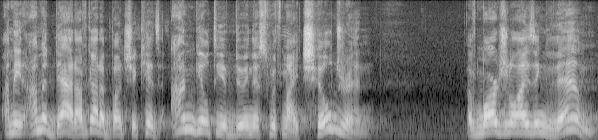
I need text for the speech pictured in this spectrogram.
I mean, I'm a dad, I've got a bunch of kids. I'm guilty of doing this with my children of marginalizing them,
